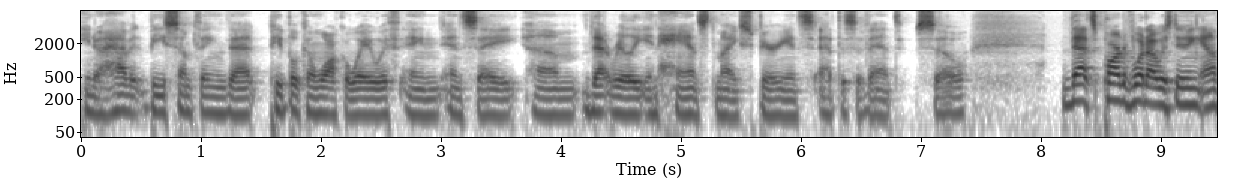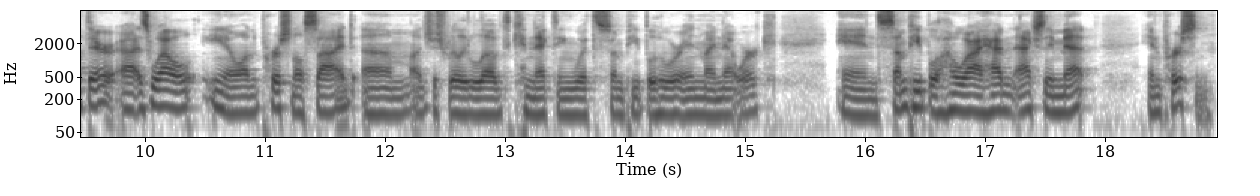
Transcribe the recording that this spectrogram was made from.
you know have it be something that people can walk away with and and say um, that really enhanced my experience at this event. So that's part of what I was doing out there uh, as well. You know, on the personal side, um, I just really loved connecting with some people who were in my network, and some people who I hadn't actually met in person.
